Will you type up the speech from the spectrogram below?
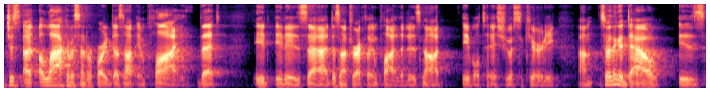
just a, a, lack of a central party does not imply that it, it is uh, does not directly imply that it is not able to issue a security. Um, so I think a DAO is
